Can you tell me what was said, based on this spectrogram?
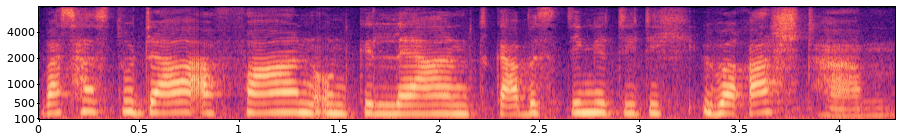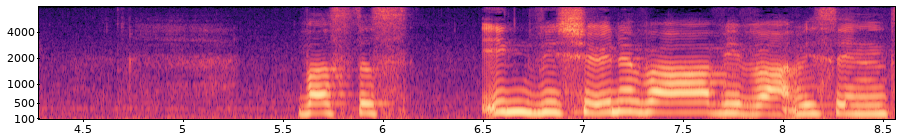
Was hast du da erfahren und gelernt? Gab es Dinge, die dich überrascht haben? Was das irgendwie Schöne war, wir, war, wir sind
